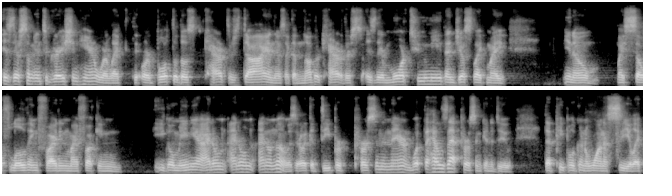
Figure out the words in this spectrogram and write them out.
is there some integration here where like, the, or both of those characters die and there's like another character? Is there more to me than just like my, you know, my self-loathing fighting my fucking egomania? I don't, I don't, I don't know. Is there like a deeper person in there? And what the hell is that person going to do? That people are going to want to see like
